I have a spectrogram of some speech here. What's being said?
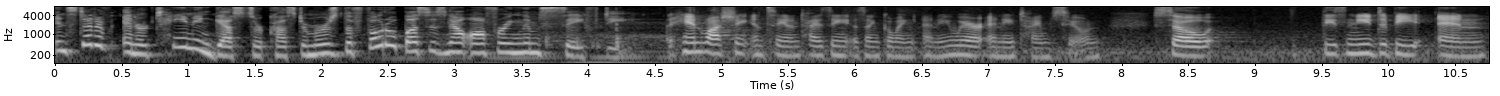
Instead of entertaining guests or customers, the photo bus is now offering them safety. The hand washing and sanitizing isn't going anywhere anytime soon. So these need to be in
